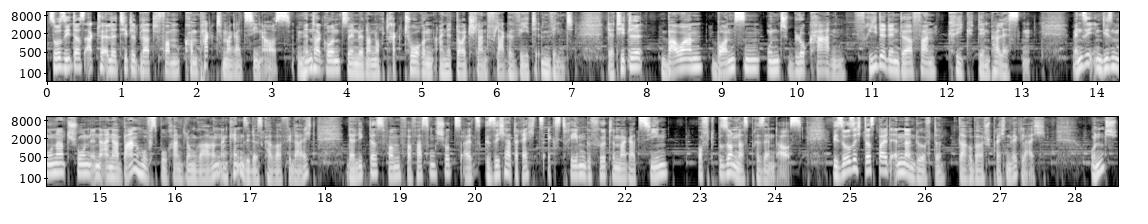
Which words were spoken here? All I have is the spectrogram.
So sieht das aktuelle Titelblatt vom Kompaktmagazin aus. Im Hintergrund sehen wir dann noch Traktoren, eine Deutschlandflagge weht im Wind. Der Titel Bauern, Bonzen und Blockaden. Friede den Dörfern, Krieg den Palästen. Wenn Sie in diesem Monat schon in einer Bahnhofsbuchhandlung waren, dann kennen Sie das Cover vielleicht. Da liegt das vom Verfassungsschutz als gesichert rechtsextrem geführte Magazin oft besonders präsent aus. Wieso sich das bald ändern dürfte, darüber sprechen wir gleich. Und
